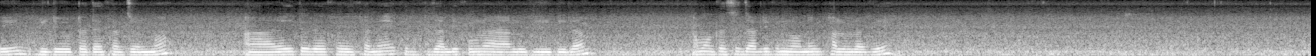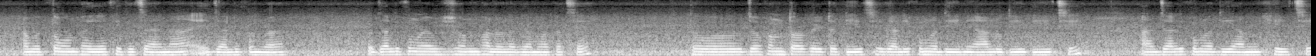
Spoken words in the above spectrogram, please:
এই ভিডিওটা দেখার জন্য। আর এই তো দেখো এখানে কিন্তু জালি কুমড়া আলু দিয়ে দিলাম। আমার কাছে জালি কুমড়া অনেক ভালো লাগে। আবার তোমার ভাইয়া খেতে চায় না, এই জালি কুমড়া। তো জালি কুমড়া ভীষণ ভালো লাগে আমার কাছে। তো যখন তরকারিটা দিয়েছি, জালি কুমড়া দিয়ে নিয়ে আলু দিয়ে দিয়েছি, আর জালি কুমড়া দিয়ে আমি খেয়েছি।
